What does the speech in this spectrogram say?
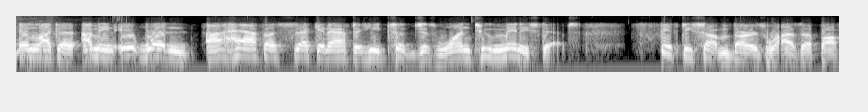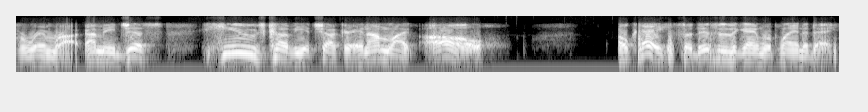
And like a, I mean, it wasn't a half a second after he took just one too many steps. 50 something birds rise up off of Rimrock. I mean, just huge covey of chukar. And I'm like, oh, okay, so this is the game we're playing today.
